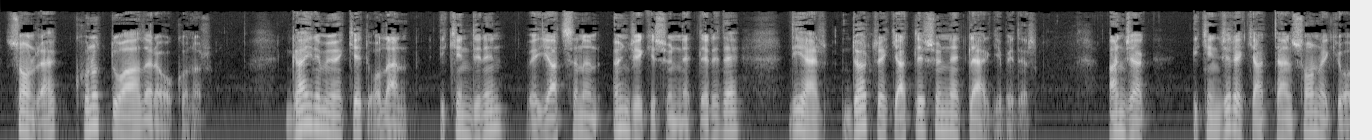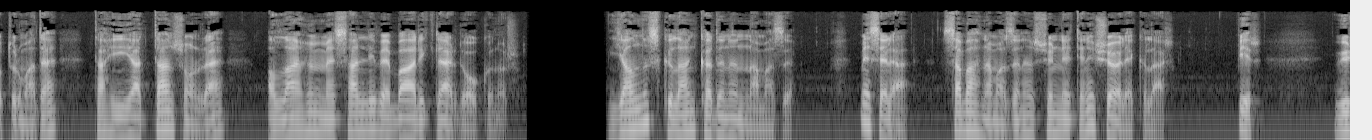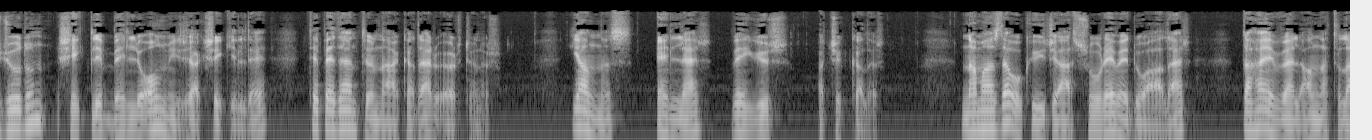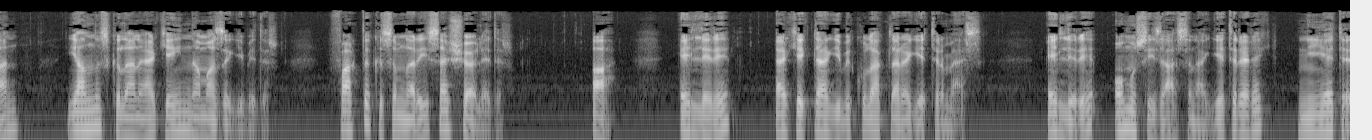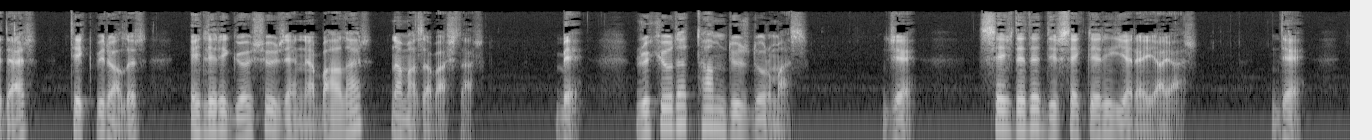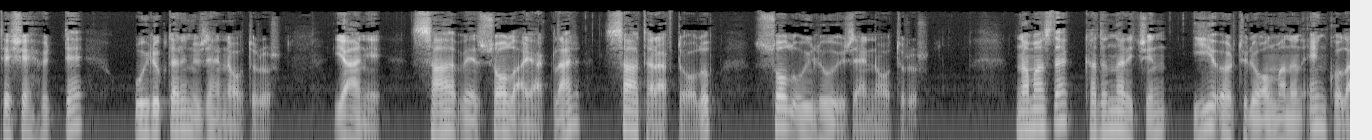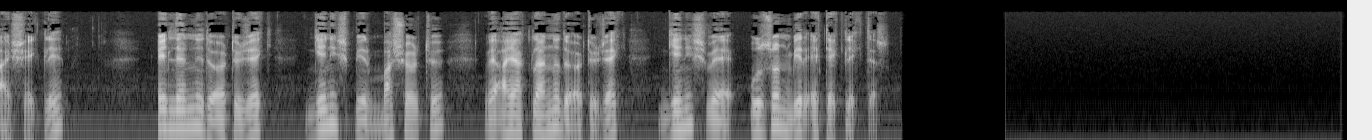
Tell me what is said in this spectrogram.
Sonra kunut duaları okunur. Gayri müekket olan ikindinin ve yatsının önceki sünnetleri de diğer dört rekatli sünnetler gibidir. Ancak ikinci rekattan sonraki oturmada tahiyyattan sonra Allahümme salli ve barikler de okunur. Yalnız kılan kadının namazı. Mesela sabah namazının sünnetini şöyle kılar. 1. Vücudun şekli belli olmayacak şekilde tepeden tırnağa kadar örtünür. Yalnız eller ve yüz açık kalır. Namazda okuyacağı sure ve dualar daha evvel anlatılan yalnız kılan erkeğin namazı gibidir. Farklı kısımları ise şöyledir. A. Elleri erkekler gibi kulaklara getirmez. Elleri omuz hizasına getirerek niyet eder, tekbir alır, elleri göğsü üzerine bağlar, namaza başlar. B. Rükûda tam düz durmaz. C. Secdede dirsekleri yere yayar. D. Teşehhütte uylukların üzerine oturur. Yani sağ ve sol ayaklar sağ tarafta olup sol uyluğu üzerine oturur. Namazda kadınlar için iyi örtülü olmanın en kolay şekli ellerini de örtecek geniş bir başörtü ve ayaklarını da örtecek geniş ve uzun bir etekliktir.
